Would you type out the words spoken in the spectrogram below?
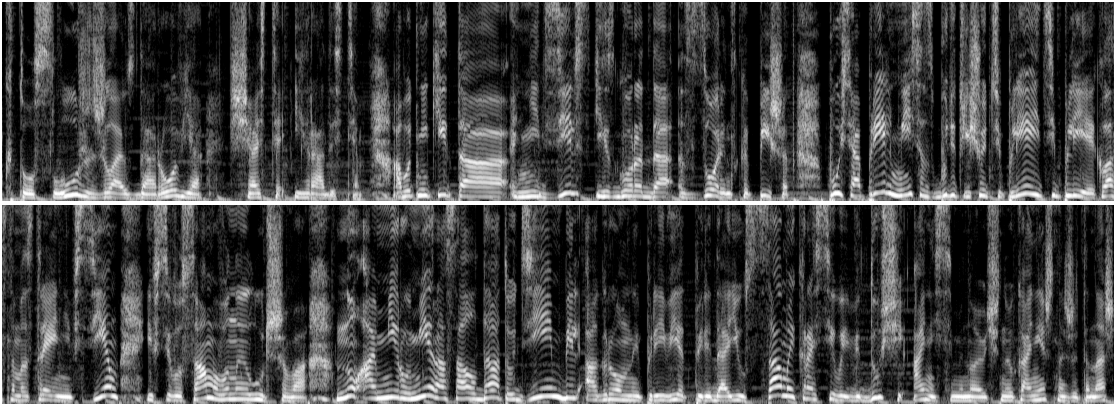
кто служит. Желаю здоровья, счастья и радости. А вот Никита Недзельский из города Зоринска пишет, пусть апрель месяц будет еще теплее и теплее. Классного настроения всем и всего самого наилучшего. Ну а миру мира, солдату дембель, огромный привет передаю самой красивой ведущей Ане Семенович. Ну и, конечно же, это наш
